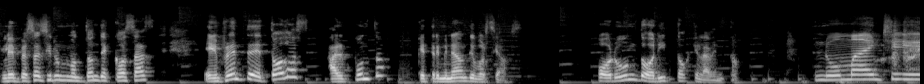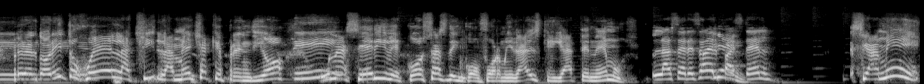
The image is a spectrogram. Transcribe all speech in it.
le empezó a decir un montón de cosas enfrente de todos, al punto que terminaron divorciados. Por un dorito que le aventó. No manches. Pero el Dorito fue la, chi- la mecha que prendió Sí. una serie de cosas de inconformidades que ya tenemos. La cereza del Bien. pastel. Si a mí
